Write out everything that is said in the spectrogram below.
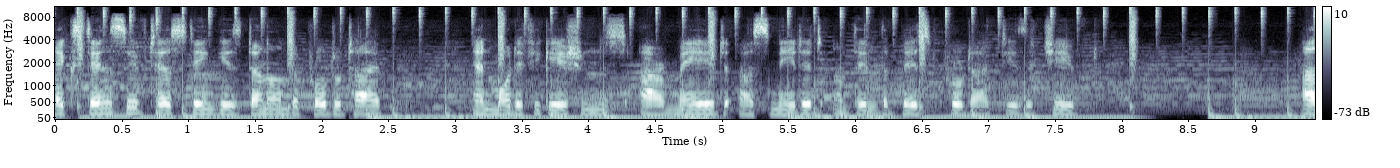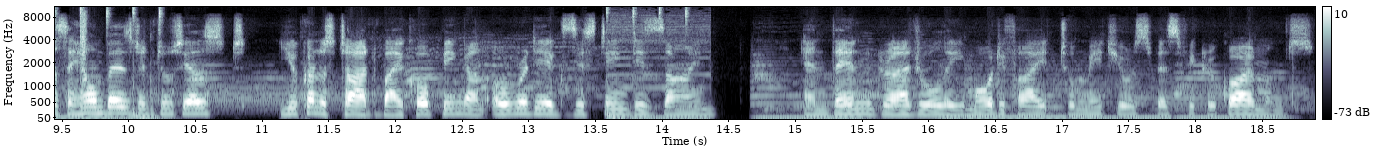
extensive testing is done on the prototype, and modifications are made as needed until the best product is achieved. As a home-based enthusiast, you can start by copying an already existing design and then gradually modify it to meet your specific requirements.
